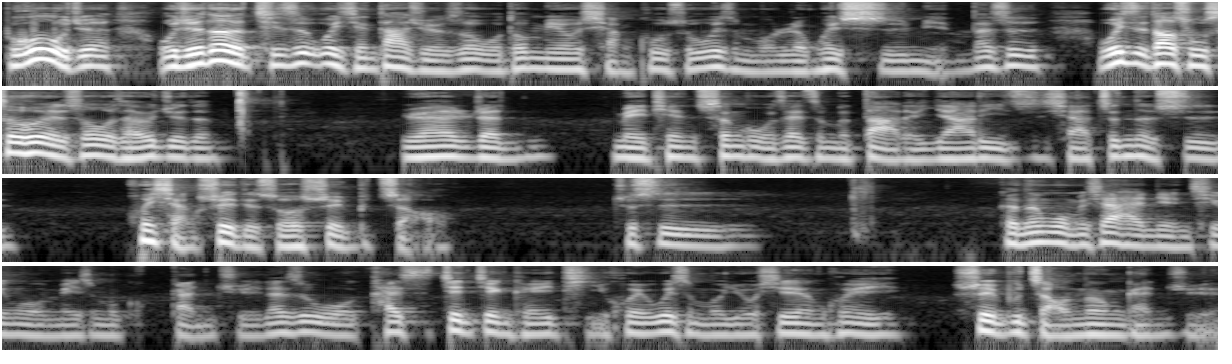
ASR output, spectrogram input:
不过我觉得，我觉得其实我以前大学的时候，我都没有想过说为什么人会失眠。但是我一直到出社会的时候，我才会觉得，原来人每天生活在这么大的压力之下，真的是会想睡的时候睡不着，就是可能我们现在还年轻，我没什么感觉，但是我开始渐渐可以体会为什么有些人会睡不着那种感觉，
